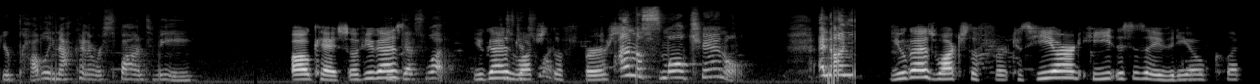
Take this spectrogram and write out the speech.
You're probably not gonna respond to me. Okay, so if you guys guess what? You guys watched the first. I'm a small channel, and on you guys watch the first, cause he already he. This is a video clip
